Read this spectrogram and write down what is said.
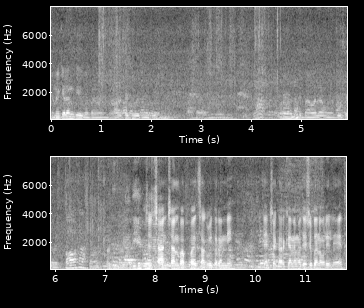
गणपती ह्यानं केला ना की भावाला काय ठेवत नाही ते. ते भावाला जे छान छान बाप्पा आहेत सागवेकरांनी त्यांच्या कारखान्यामध्ये असे बनवलेले आहेत.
